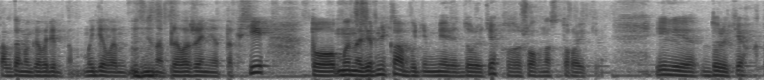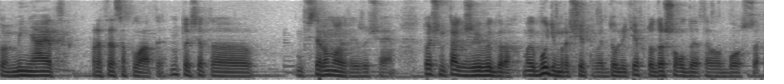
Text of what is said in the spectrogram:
Когда мы говорим, там, мы делаем, не знаю, приложение такси, то мы наверняка будем мерить долю тех, кто зашел в настройки. Или долю тех, кто меняет процесс оплаты. Ну, то есть это Мы все равно это изучаем. Точно так же и в играх. Мы будем рассчитывать долю тех, кто дошел до этого босса.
